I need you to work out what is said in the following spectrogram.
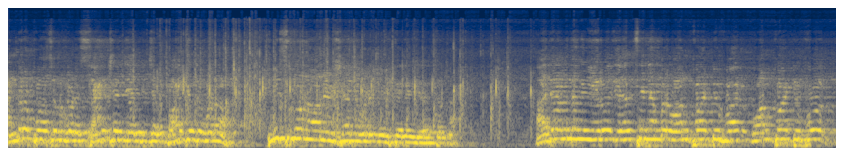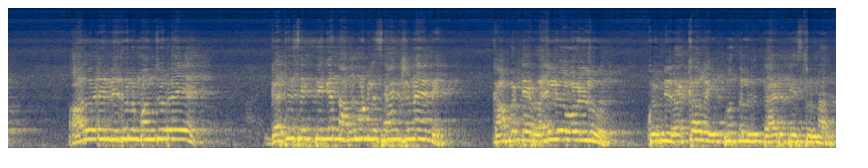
అండర్ పాస్ను కూడా శాంక్షన్ చేయించే బాధ్యత కూడా తీసుకున్నాం అనే విషయాన్ని కూడా మీకు తెలియజేస్తున్నా. అదేవిధంగా ఈరోజు LC number one forty four one forty four already నిధులు మంజూరయ్యాయి. గతిశక్తి కింద అమౌంట్లు శాంక్షన్ అయింది కాబట్టి రైల్వే వాళ్ళు కొన్ని రకాల ఇబ్బందులకు దారితీస్తున్నారు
